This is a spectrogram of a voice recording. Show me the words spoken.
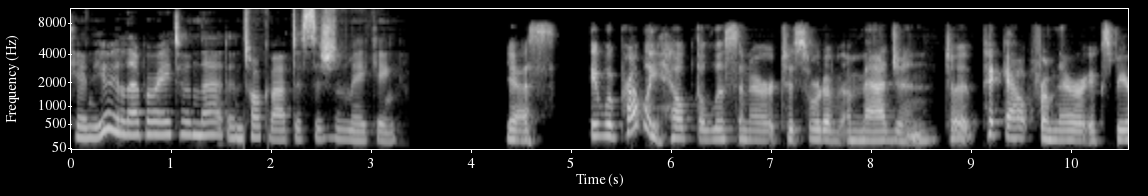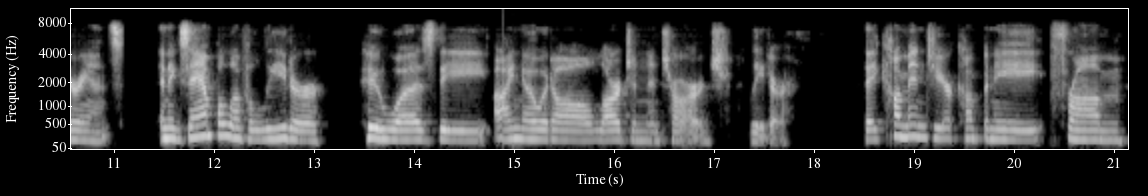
Can you elaborate on that and talk about decision making? Yes. It would probably help the listener to sort of imagine, to pick out from their experience an example of a leader who was the I know it all, large and in charge leader. They come into your company from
